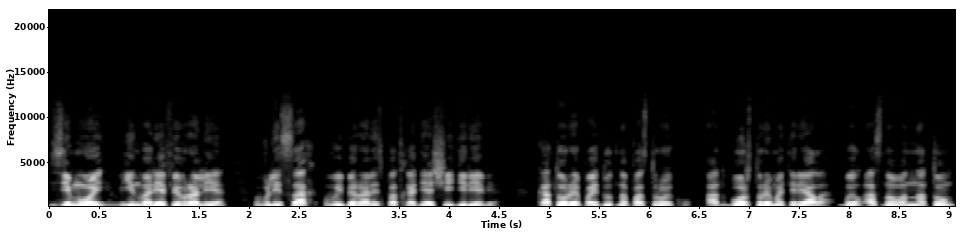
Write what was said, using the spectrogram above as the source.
Зимой, в январе-феврале, в лесах выбирались подходящие деревья, которые пойдут на постройку. Отбор стройматериала был основан на том,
